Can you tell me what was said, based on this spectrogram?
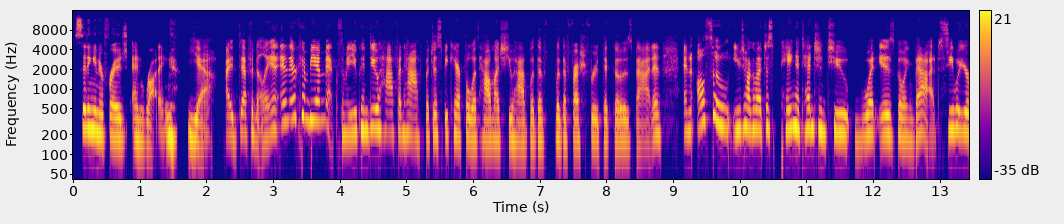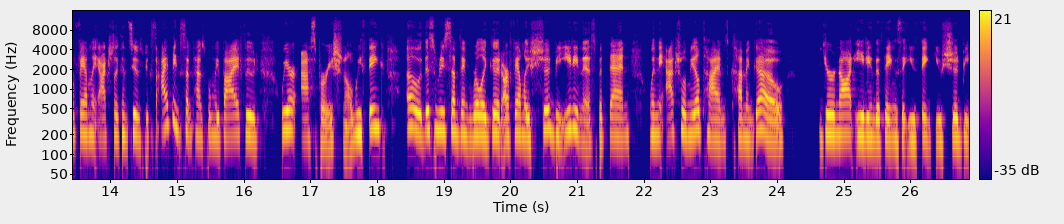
sitting in your fridge and rotting. Yeah, I definitely. And, and there can be a mix. I mean, you can do half and half, but just be careful with how much you have with the with the fresh fruit that goes bad. And and also you talk about just paying attention to what is going bad. See what your family actually consumes. Because I think sometimes when we buy food, we are aspirational. We think, oh, this would be something really good. Our family should be eating this. But then when the actual meal times come and go, you're not eating the things that you think you should be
